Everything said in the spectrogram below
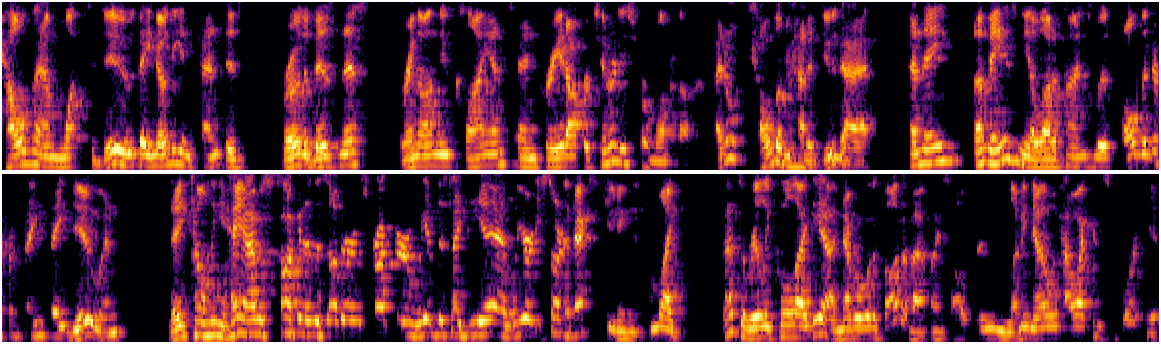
tell them what to do. They know the intent is grow the business, bring on new clients, and create opportunities for one another. I don't tell them how to do that. And they amaze me a lot of times with all the different things they do. And they tell me, hey, I was talking to this other instructor and we have this idea and we already started executing it. I'm like, that's a really cool idea. I never would have thought of that myself. And let me know how I can support you.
